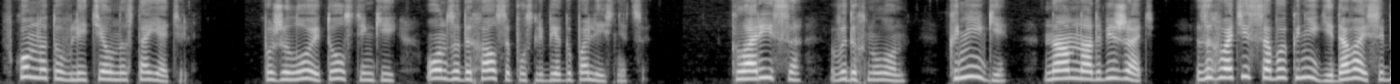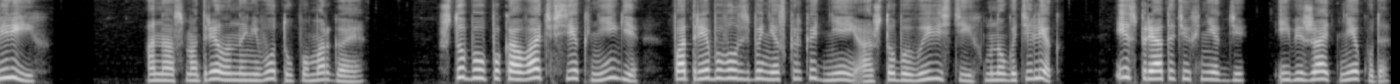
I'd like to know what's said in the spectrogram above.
В комнату влетел настоятель. Пожилой, толстенький, он задыхался после бега по лестнице. «Клариса!» — выдохнул он. «Книги! Нам надо бежать! Захвати с собой книги, давай, собери их!» Она смотрела на него, тупо моргая. Чтобы упаковать все книги, потребовалось бы несколько дней, а чтобы вывести их много телег. И спрятать их негде, и бежать некуда.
